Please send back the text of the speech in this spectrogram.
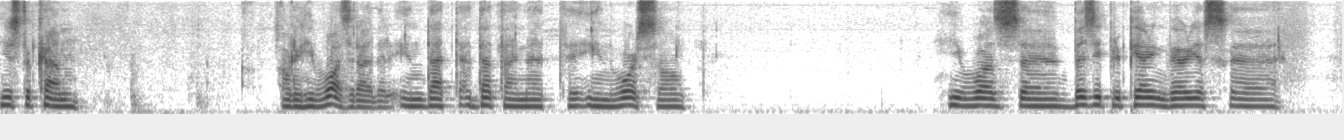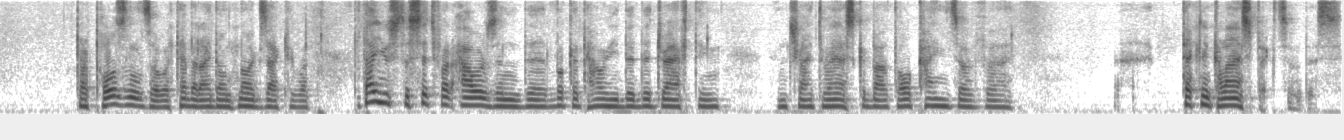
he used to come, or he was rather, in that, at that time at, in Warsaw, he was uh, busy preparing various uh, proposals or whatever, I don't know exactly what but I used to sit for hours and uh, look at how he did the drafting and try to ask about all kinds of uh, technical aspects of this.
